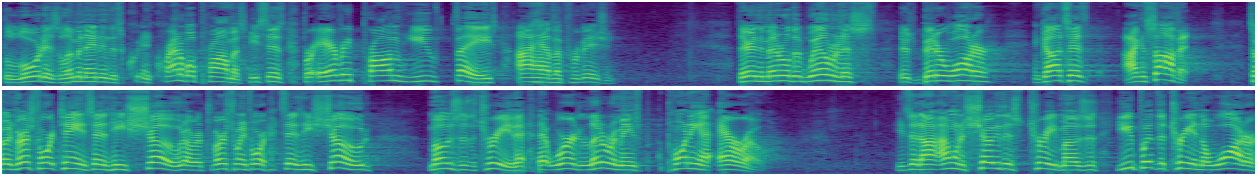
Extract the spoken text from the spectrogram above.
the Lord is eliminating this incredible promise. He says, For every problem you face, I have a provision. There in the middle of the wilderness, there's bitter water, and God says, I can solve it. So in verse 14, it says, He showed, or verse 24, it says, He showed Moses a tree. That, that word literally means pointing an arrow. He said, I, I want to show you this tree, Moses. You put the tree in the water,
